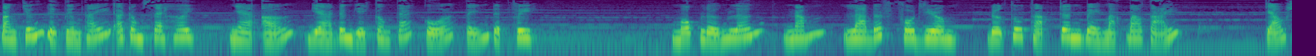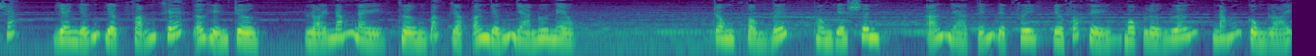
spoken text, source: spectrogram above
Bằng chứng được tìm thấy ở trong xe hơi, nhà ở và đơn vị công tác của tiễn địch phi. Một lượng lớn nấm Ladophodium được thu thập trên bề mặt bao tải. Chảo sắt và những vật phẩm khác ở hiện trường. Loại nấm này thường bắt gặp ở những nhà nuôi mèo. Trong phòng bếp, phòng vệ sinh, ở nhà tiến địch phi đều phát hiện một lượng lớn nấm cùng loại.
